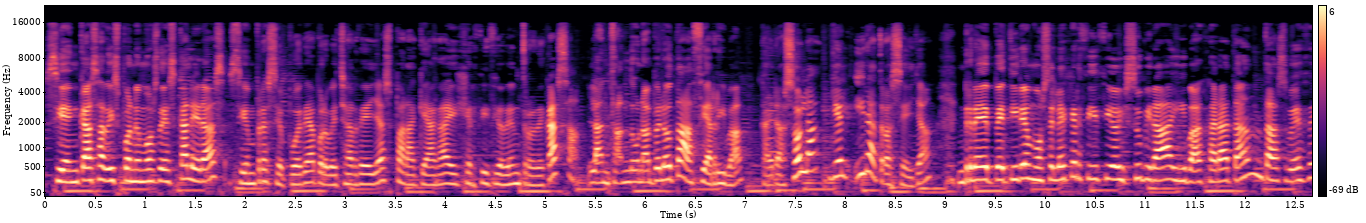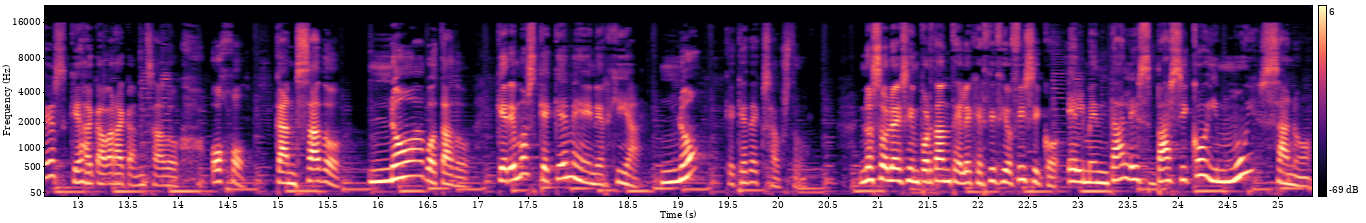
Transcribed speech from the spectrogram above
Si en casa disponemos de escaleras, siempre se puede aprovechar de ellas para que haga ejercicio dentro de casa, lanzando una pelota hacia arriba, caerá sola y él irá tras ella. Repetiremos el ejercicio y subirá y bajará tantas veces que acabará cansado. Ojo, cansado, no agotado. Queremos que queme energía, no que quede exhausto. No solo es importante el ejercicio físico, el mental es básico y muy sano.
